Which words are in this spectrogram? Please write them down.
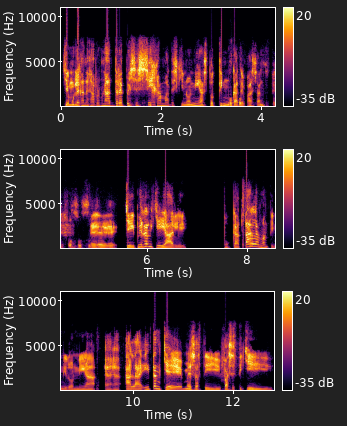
Και μου λέγανε θα πρέπει να ντρέπεσαι σύχαμα της κοινωνίας το τι μου κατεβάσαν ε, και υπήρχαν και οι άλλοι που κατάλαβαν την ηρωνία ε, αλλά ήταν και μέσα στη φασιστική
